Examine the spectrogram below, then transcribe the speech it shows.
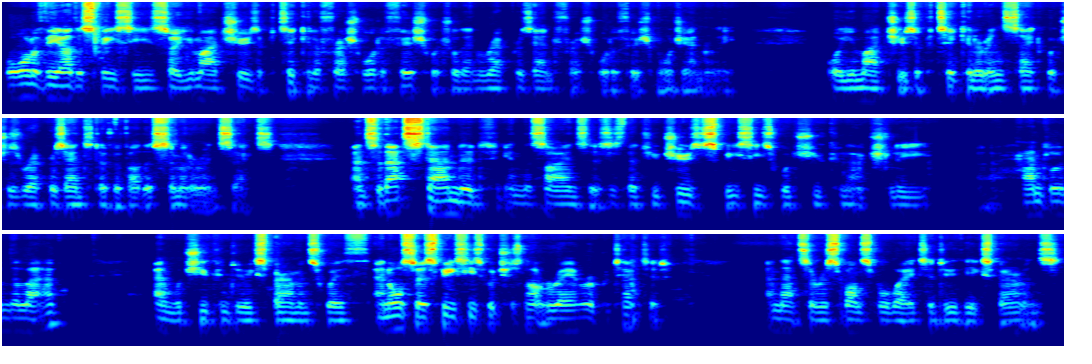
all of the other species. So you might choose a particular freshwater fish, which will then represent freshwater fish more generally or you might choose a particular insect which is representative of other similar insects. And so that's standard in the sciences is that you choose a species which you can actually uh, handle in the lab and which you can do experiments with, and also a species which is not rare or protected. And that's a responsible way to do the experiments.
